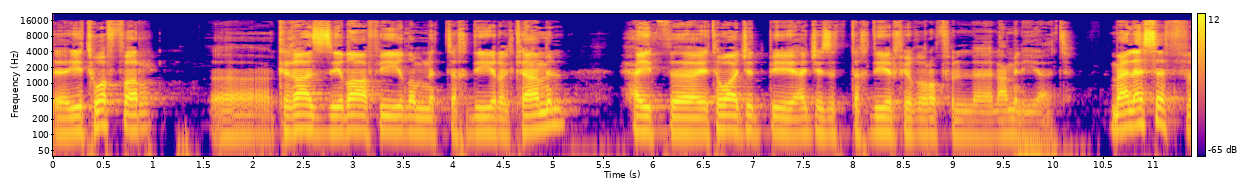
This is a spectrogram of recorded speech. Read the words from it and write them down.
يتوفر كغاز إضافي ضمن التخدير الكامل. حيث يتواجد بأجهزة التخدير في غرف العمليات. مع الأسف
